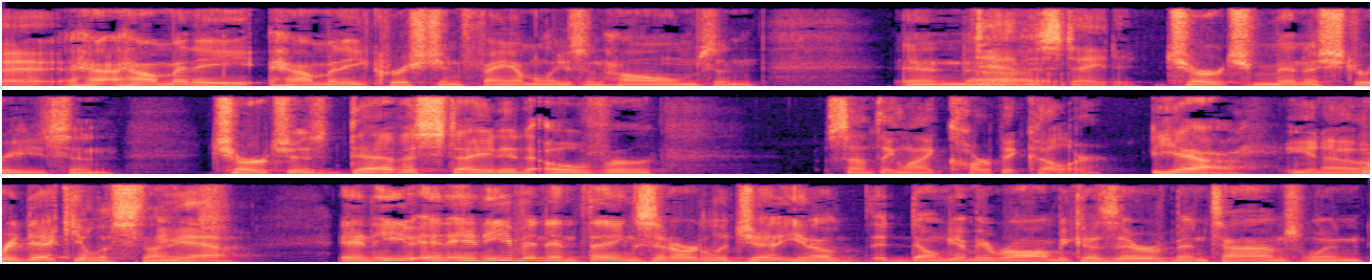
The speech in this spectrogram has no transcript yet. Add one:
Uh, How, how many how many Christian families and homes and and uh, devastated. church ministries and churches devastated over Something like carpet color. yeah You know. ridiculous things. Yeah. And, e- and and even in things that are legit, you know, don't get me wrong, because there have been times when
